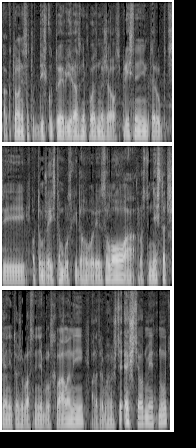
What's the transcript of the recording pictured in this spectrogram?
Aktuálne sa tu diskutuje výrazne, povedzme, že o sprísnení interrupcií, o tom, že istambulský dohovor je zlo a proste nestačí ani to, že vlastne nebol schválený, ale treba ho ešte, ešte odmietnúť.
